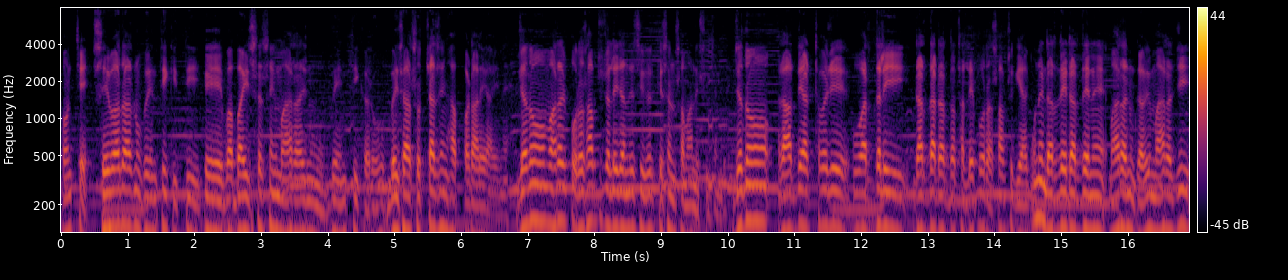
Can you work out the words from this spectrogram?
ਪਹੁੰਚੇ। ਸੇਵਾਦਾਰ ਨੂੰ ਬੇਨਤੀ ਕੀਤੀ ਕਿ ਬਾਬਾ ਈਸ਼ਰ ਸਿੰਘ ਮਹਾਰਾਜ ਨੂੰ ਬੇਨਤੀ ਕਰੋ ਬਈ ਸਰ ਸੁੱਚਾ ਸਿੰਘ ਹਾਪੜ ਵਾਲੇ ਆਏ ਨੇ। ਜਦੋਂ ਮਹਾਰਾਜ ਭੋਰਾ ਸਾਹਿਬ ਚ ਚਲੇ ਜਾਂਦੇ ਸੀ, ਫਿਰ ਕਿਸੇ ਨੂੰ ਸਮਾਂ ਨਹੀਂ ਸੀ ਜਾਂਦਾ। ਜਦੋਂ ਰਾਤ ਦੇ 8 ਵਜੇ ਉਹ ਅਰਦਲੀ ਡਰਦਾ ਡਰਦਾ ਥੱਲੇ ਭੋਰਾ ਸਾਹਿਬ ਚ ਗਿਆ, ਉਹਨੇ ਡਰਦੇ ਡਰਦੇ ਨੇ ਮਹਾਰਾਜ ਨੂੰ ਕਿਹਾ ਵੀ ਮਹਾਰਾਜ ਜੀ,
